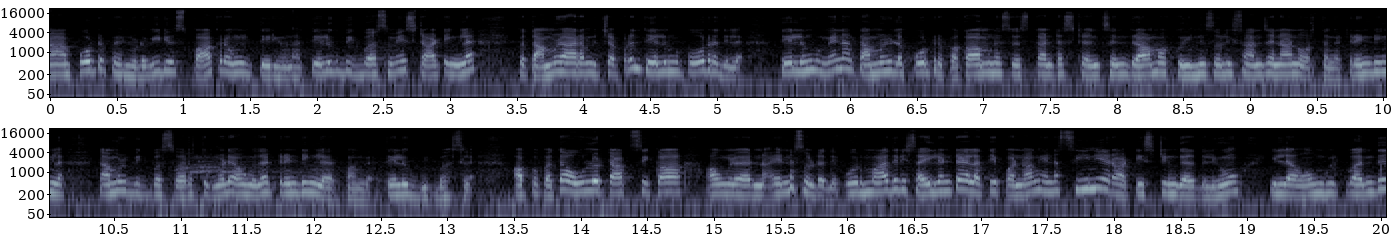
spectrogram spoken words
நான் போட்டிருப்பேன் என்னோடய வீடியோஸ் பார்க்குறவங்களுக்கு தெரியும். நான் தெலுங்கு பிக் பாஸுமே ஸ்டார்டிங்கில் இப்போ தமிழ் ஆரம்பிச்ச அப்புறம் தெலுங்கு போடுறதில்ல. தெலுங்குமே நான் தமிழில் போ போட்டிருப்பா. காமனஸ் வெஸ்ட் கண்டஸ்டன்ஸ் ட்ராமா குயின்னு சொல்லி சஞ்சனான்னு ஒருத்தங்க. ட்ரெண்டிங்கில் தமிழ் பிக் பாஸ் வரதுக்கு முன்னாடி அவங்க தான் ட்ரெண்டிங்கில் இருப்பாங்க. தெலுங்கு பிக் பாஸில் அப்போ பார்த்தா அவ்வளோ டாக்ஸிக்காக அவங்கள என்ன சொல்கிறது ஒரு மாதிரி சைலண்ட்டாக எல்லாத்தையும் பண்ணுவாங்க. ஏன்னா சீனியர் ஆர்டிஸ்ட்டுங்கிறதுலையும் இல்லை அவங்களுக்கு வந்து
